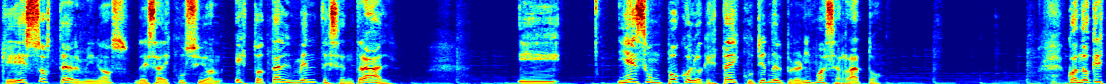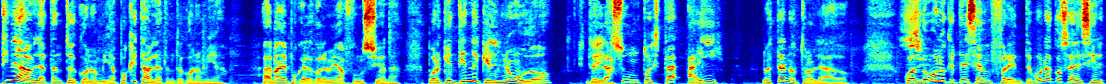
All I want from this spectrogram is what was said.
que esos términos de esa discusión es totalmente central. Y, y es un poco lo que está discutiendo el peronismo hace rato. Cuando Cristina habla tanto de economía, ¿por qué te habla tanto de economía? Además de porque la economía funciona. Porque entiende que el nudo del asunto está ahí. No está en otro lado. Cuando vos lo que tenés enfrente, vos una cosa es decir,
